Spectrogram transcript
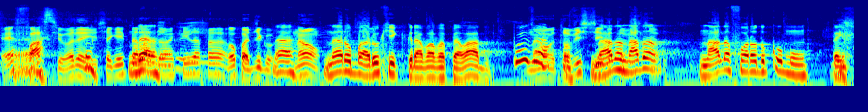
É, fácil, olha aí. Cheguei peladão aqui, dá pra. Opa, digo. Não, Não. não era o Baruque que gravava pelado? Pois Não, é. eu tô pô. vestido, Nada, tô nada. Nada fora do comum. Tem.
